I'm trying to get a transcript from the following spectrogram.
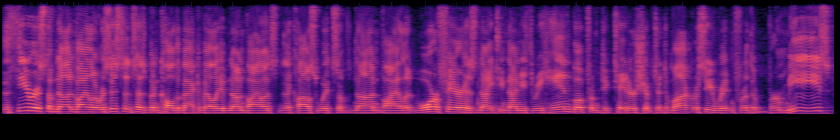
The theorist of nonviolent resistance has been called the Machiavelli of nonviolence and the Clausewitz of nonviolent warfare. His 1993 handbook, From Dictatorship to Democracy, written for the Burmese,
